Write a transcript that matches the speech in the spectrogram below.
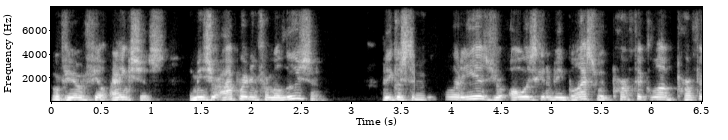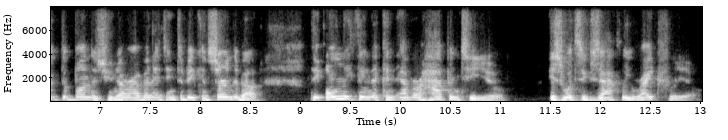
or if you ever feel anxious, it means you're operating from illusion. Because the reality is, you're always going to be blessed with perfect love, perfect abundance. You never have anything to be concerned about. The only thing that can ever happen to you is what's exactly right for you.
